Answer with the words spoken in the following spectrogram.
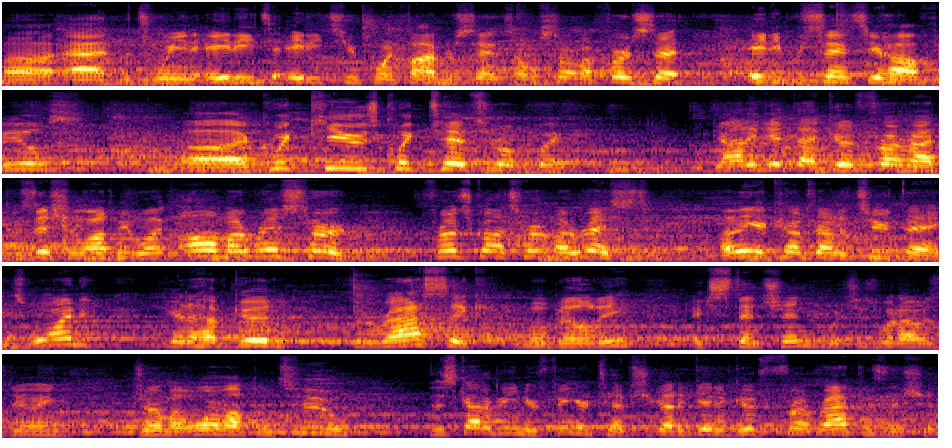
uh, at between 80 to 82.5%. So I'm gonna start my first set, 80%, see how it feels. Uh, quick cues, quick tips real quick. Gotta get that good front rack position. A lot of people like, oh, my wrist hurt. Front squats hurt my wrist. I think it comes down to two things. One, you gotta have good thoracic mobility, extension, which is what I was doing during my warm up. And two, this gotta be in your fingertips. You gotta get a good front rack position.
